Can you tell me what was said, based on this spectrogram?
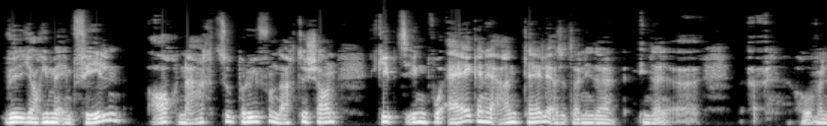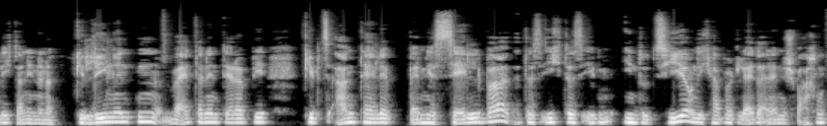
würde ich auch immer empfehlen, auch nachzuprüfen, nachzuschauen, gibt es irgendwo eigene Anteile, also dann in der, in der äh, äh hoffentlich dann in einer gelingenden weiteren Therapie, gibt es Anteile bei mir selber, dass ich das eben induziere und ich habe halt leider einen schwachen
